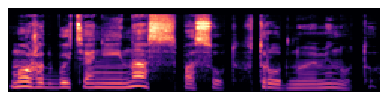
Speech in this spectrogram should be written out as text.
Может быть, они и нас спасут в трудную минуту.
